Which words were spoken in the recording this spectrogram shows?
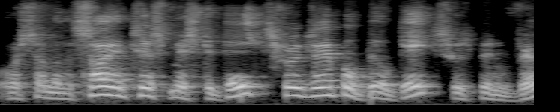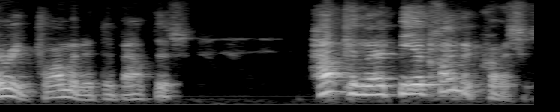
or some of the scientists, Mr. Gates, for example, Bill Gates, who's been very prominent about this, how can that be a climate crisis?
